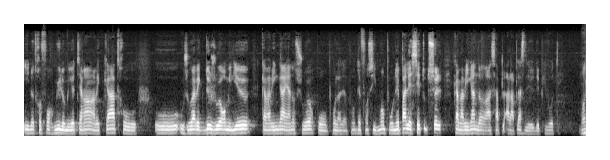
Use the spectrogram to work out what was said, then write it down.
une autre formule au milieu de terrain avec quatre ou, ou, jouer avec deux joueurs au milieu, Kamavinga et un autre joueur pour, pour, la, pour défensivement, pour ne pas laisser toute seule Kamavinga à, à la place de, de pivoter. Moi,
